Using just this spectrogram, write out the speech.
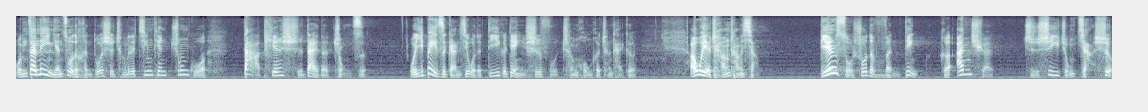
我们在那一年做的很多事，成为了今天中国大片时代的种子。我一辈子感激我的第一个电影师傅陈红和陈凯歌，而我也常常想。别人所说的稳定和安全，只是一种假设。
